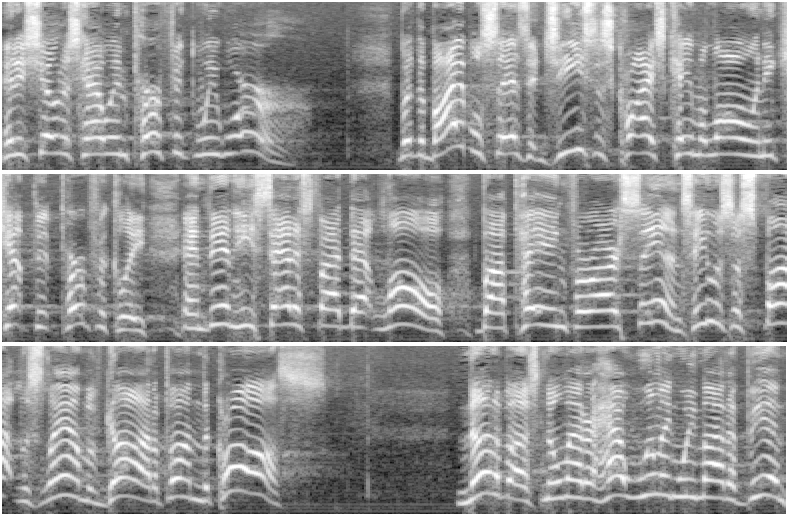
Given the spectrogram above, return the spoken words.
And it showed us how imperfect we were. But the Bible says that Jesus Christ came along and he kept it perfectly, and then he satisfied that law by paying for our sins. He was a spotless Lamb of God upon the cross. None of us, no matter how willing we might have been,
